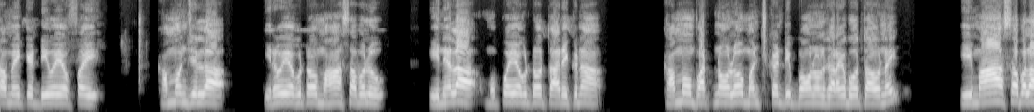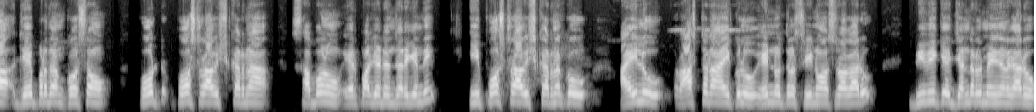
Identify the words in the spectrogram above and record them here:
సమైక్య డివైఎఫ్ఐ ఖమ్మం జిల్లా ఇరవై ఒకటో మహాసభలు ఈ నెల ముప్పై ఒకటో తారీఖున ఖమ్మం పట్టణంలో మంచుకంటి భవనంలో జరగబోతా ఉన్నాయి. ఈ మహాసభల జయప్రదం కోసం పోట్ పోస్టర్ ఆవిష్కరణ సభను ఏర్పాటు చేయడం జరిగింది. ఈ పోస్టర్ ఆవిష్కరణకు ఐలు రాష్ట్ర నాయకులు ఏనుతుల శ్రీనివాసరావు గారు బీవీకే జనరల్ మేనేజర్ గారు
